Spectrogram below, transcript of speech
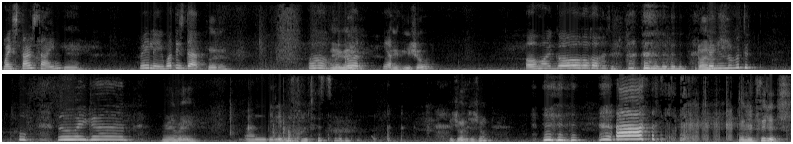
My star sign? Yeah. Really? What is that? Look at. Oh Are my you god. ready? Yep. You, you sure? Oh my god. Can you look at it? Oh, oh my god. Really? Unbelievable this one. Which one? This one? ah! And it fits.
